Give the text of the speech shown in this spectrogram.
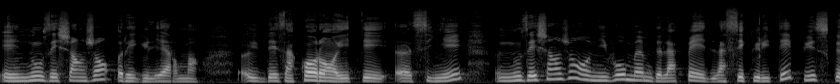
et nous échangeons régulièrement. Euh, des accords ont été euh, signés. Nous échangeons au niveau même de la paix et de la sécurité puisque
